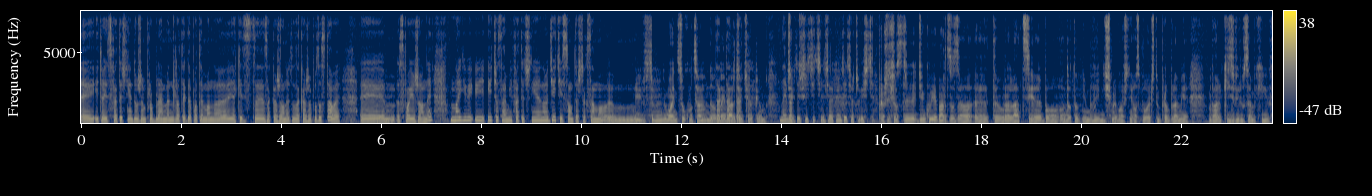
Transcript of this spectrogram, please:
E, I to jest faktycznie dużym problemem, dlatego potem on, e, jak jest zakażony, to zakaże pozostałe e, swoje żony. No i, i, i czasami faktycznie no, dzieci są też tak samo. I w tym łańcuchu całym no, Tak, tak, najbardziej tak. cierpią Najbardziej dzieci. dzieci. cierpią dzieci oczywiście. Proszę siostry, dziękuję bardzo za e, tę relację, bo dotąd nie mówiliśmy właśnie o społecznym problemie walki z wirusem HIV,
